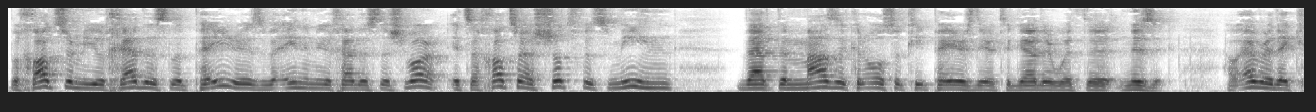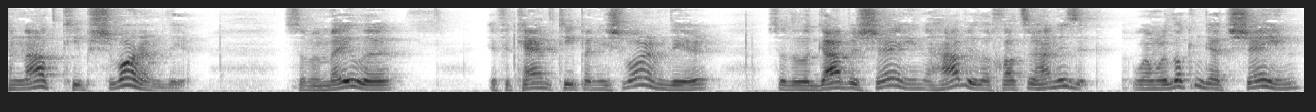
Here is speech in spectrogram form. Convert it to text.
Miyuchedes miyuchedes l'shvar. It's a chotzer hashutfus mean that the mazik could also keep payers there together with the nizik. However, they cannot keep shvarim there. So Mamela, if you can't keep any shvarim there, so the legabe shein havi lechotzer hanizik. When we're looking at shein,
